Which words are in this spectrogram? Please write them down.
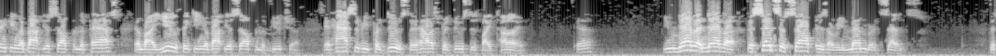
thinking about yourself in the past and by you thinking about yourself in the future. It has to be produced, and how it's produced is by time. Yeah? You never, never, the sense of self is a remembered sense. The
